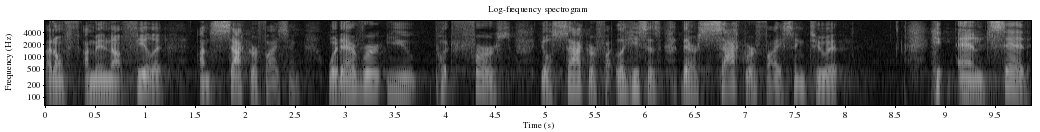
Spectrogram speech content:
I don't I may not feel it. I'm sacrificing. Whatever you put first, you'll sacrifice. Like he says, they're sacrificing to it. He, and said,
